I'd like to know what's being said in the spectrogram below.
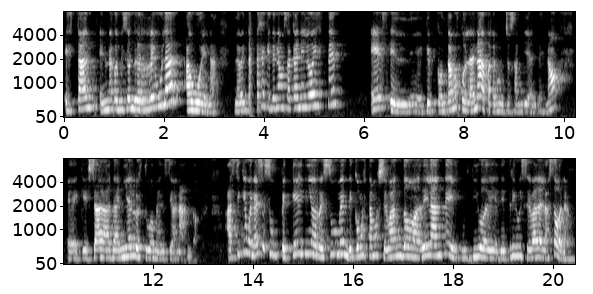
están en una condición de regular a buena. La ventaja que tenemos acá en el oeste es el, que contamos con la napa en muchos ambientes, ¿no? Eh, que ya Daniel lo estuvo mencionando. Así que bueno, ese es un pequeño resumen de cómo estamos llevando adelante el cultivo de, trigo y cebada en la zona.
